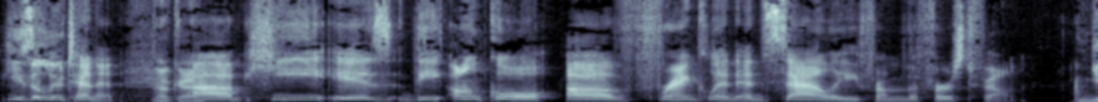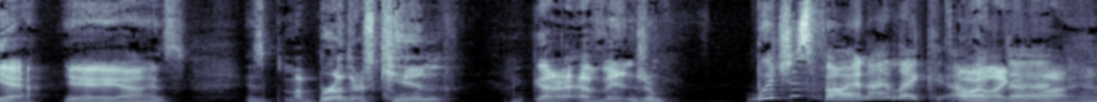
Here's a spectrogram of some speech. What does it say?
He's a lieutenant. Okay. Um, he is the uncle of Franklin and Sally from the first film. yeah, yeah, yeah. It's, it's my brother's kin. I gotta avenge him. Which is fun. I like. I Oh, like, I like the, it a lot, yeah.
